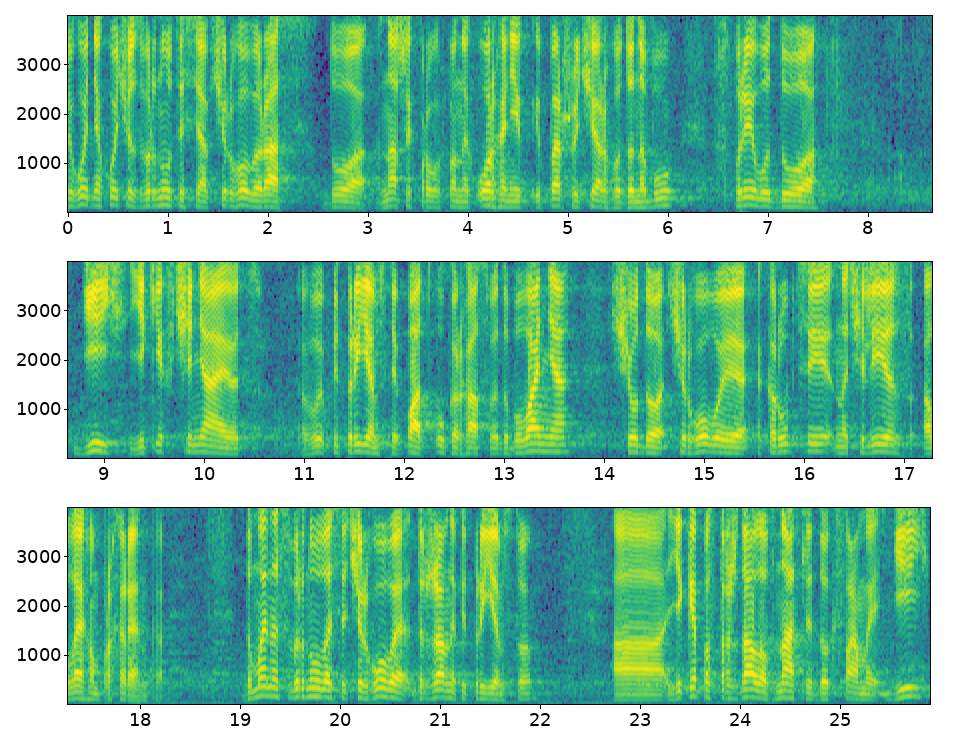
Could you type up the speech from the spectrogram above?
Сьогодні хочу звернутися в черговий раз до наших правоохоронних органів і в першу чергу до НАБУ з приводу дій, яких вчиняють в підприємстві ПАТ «Укргазвидобування» щодо чергової корупції на чолі з Олегом Прохоренко. До мене звернулося чергове державне підприємство, яке постраждало внаслідок саме дій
